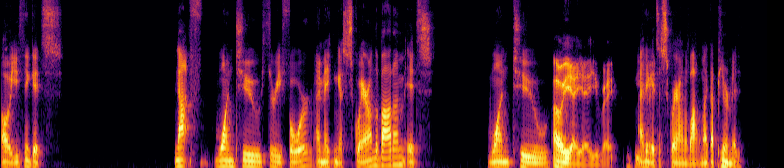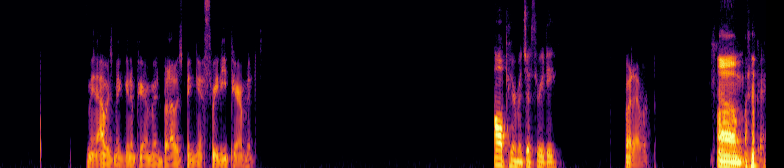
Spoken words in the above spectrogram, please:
Oh, you think it's not f- one, two, three, four, and making a square on the bottom? It's one, two. Oh yeah, yeah, you're right. You're I think right. it's a square on the bottom, like a pyramid. I mean, I was making a pyramid, but I was making a 3D pyramid. All pyramids are 3D. Whatever. Um, Okay.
